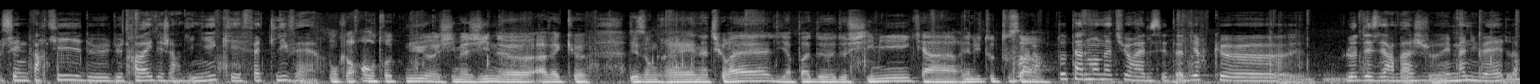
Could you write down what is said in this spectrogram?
c'est une partie du, du travail des jardiniers qui est faite l'hiver. Donc en- entretenu, j'imagine, avec euh, des engrais naturels, il n'y a pas de, de chimie, il n'y a rien du tout de tout ça. Totalement naturel. C'est-à-dire que le désherbage est manuel.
